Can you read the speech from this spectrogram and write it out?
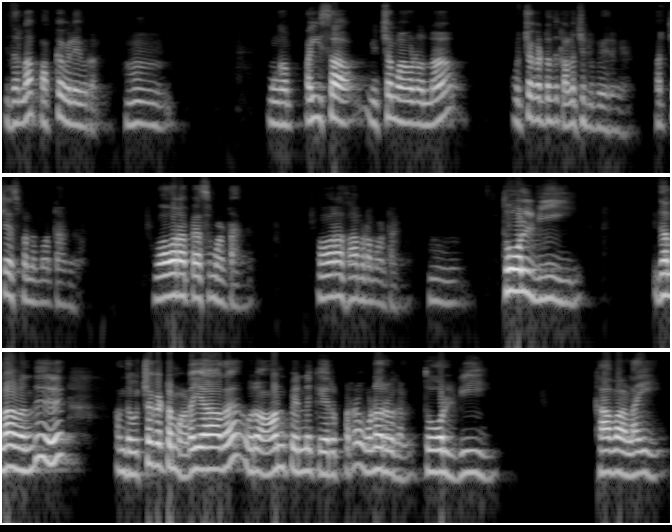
இதெல்லாம் பக்க விளைவுகள். ம். உங்க பைசா மிச்சமாகணும்னா உச்சக்கட்டத்துக்கு அழைச்சிட்டு போயிருங்க. பர்ச்சேஸ் பண்ண மாட்டாங்க. ஓவரா பேச மாட்டாங்க. ஓவரா சாப்பிட மாட்டாங்க. ம். தோல்வி. இதெல்லாம் வந்து அந்த உச்சகட்டம் அடையாத ஒரு ஆண் பெண்ணுக்கு ஏற்படுற உணர்வுகள். தோல்வி கவலை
